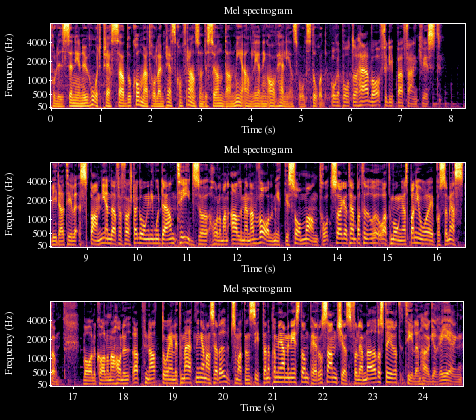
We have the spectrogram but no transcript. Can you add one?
Polisen är nu hårt pressad och kommer att hålla en presskonferens under söndagen med anledning av helgens våldsdåd. Och reporter här var Filippa Fernqvist. Vidare till Spanien där för första gången i modern tid så håller man allmänna val mitt i sommaren trots höga temperaturer och att många spanjorer är på semester. Vallokalerna har nu öppnat och enligt mätningarna ser det ut som att den sittande premiärministern Pedro Sánchez får lämna över styret till en högerregering.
